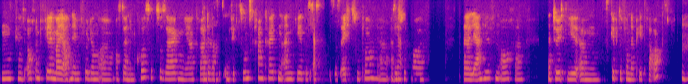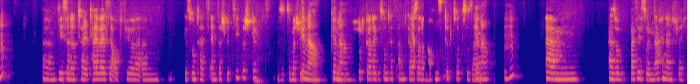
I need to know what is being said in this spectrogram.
hm, kann ich auch empfehlen, war ja auch eine Empfehlung äh, aus deinem Kurs sozusagen. Ja, gerade genau. was jetzt Infektionskrankheiten angeht, das, ja. ist, das ist echt super. Ja, also ja. super äh, Lernhilfen auch. Ja. Natürlich die ähm, Skripte von der Petra Ochs. Mhm. Ähm, die es ja dann te teilweise auch für ähm, Gesundheitsämter spezifisch gibt. Also zum Beispiel genau, genau. Stuttgarter Gesundheitsamt gab es ja. dann auch ein Skript sozusagen. Genau. Mhm. Ähm, also was ich so im Nachhinein vielleicht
